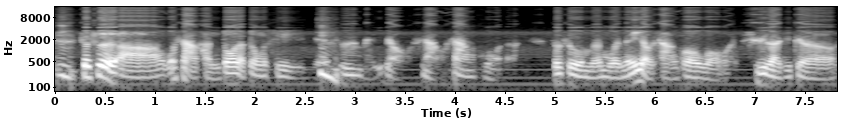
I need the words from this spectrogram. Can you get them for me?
嗯，就是呃，我想很多的东西也是没有想象过的，就是我们我没有想过，我去了一个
